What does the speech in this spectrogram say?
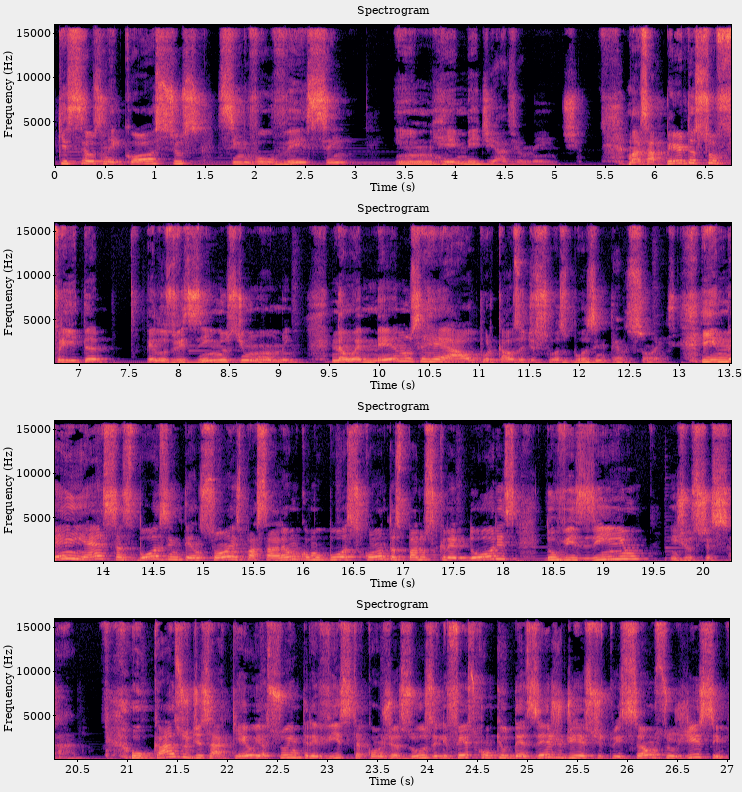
que seus negócios se envolvessem irremediavelmente. Mas a perda sofrida pelos vizinhos de um homem não é menos real por causa de suas boas intenções. E nem essas boas intenções passarão como boas contas para os credores do vizinho injustiçado. O caso de Zaqueu e a sua entrevista com Jesus, ele fez com que o desejo de restituição surgisse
